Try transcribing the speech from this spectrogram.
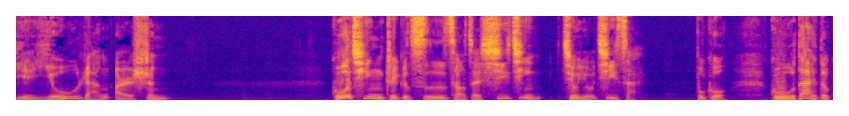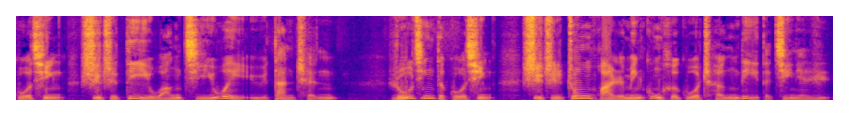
也油然而生。国庆这个词早在西晋就有记载。不过，古代的国庆是指帝王即位与诞辰，如今的国庆是指中华人民共和国成立的纪念日。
